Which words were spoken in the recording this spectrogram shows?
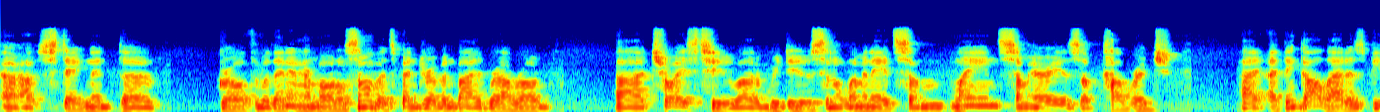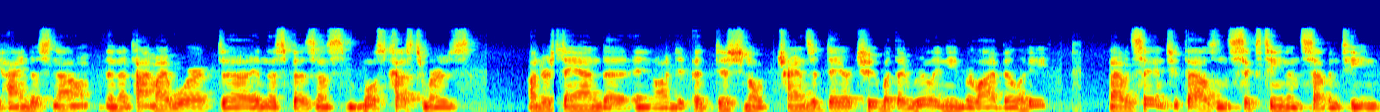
uh, stagnant uh, growth within intermodal, some of it's been driven by railroad uh, choice to uh, reduce and eliminate some lanes, some areas of coverage. I, I, think all that is behind us now. In the time I've worked uh, in this business, most customers understand uh, you know additional transit day or two, but they really need reliability. And I would say in 2016 and 17,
